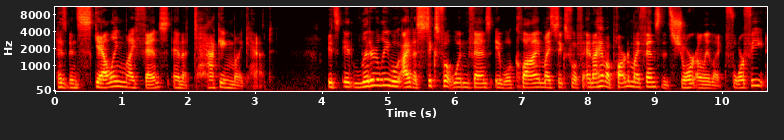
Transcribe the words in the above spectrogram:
has been scaling my fence and attacking my cat. It's it literally will. I have a six foot wooden fence. It will climb my six foot, and I have a part of my fence that's short, only like four feet.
